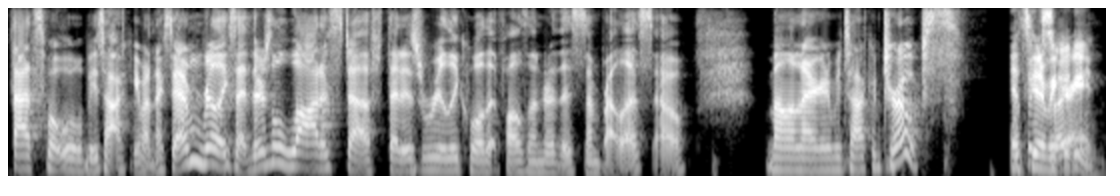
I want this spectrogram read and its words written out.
that's what we'll be talking about next. I'm really excited. There's a lot of stuff that is really cool that falls under this umbrella. So, Mel and I are going to be talking tropes. It's going to be great. exciting.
